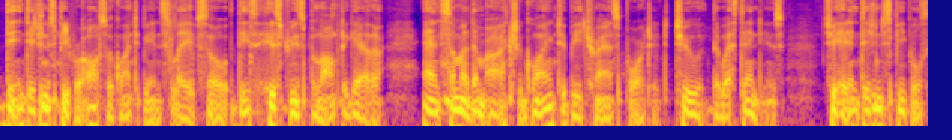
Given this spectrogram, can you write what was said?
the indigenous people are also going to be enslaved. So these histories belong together and some of them are actually going to be transported to the West Indies. So you had indigenous peoples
